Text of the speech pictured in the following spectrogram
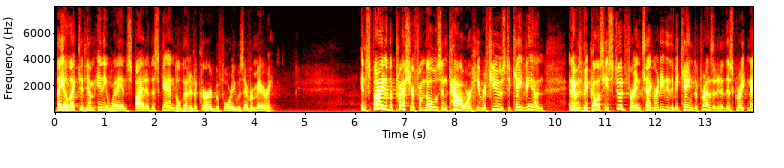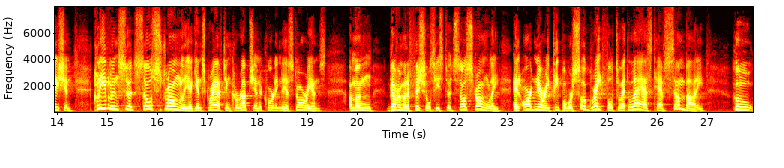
they elected him anyway, in spite of the scandal that had occurred before he was ever married. In spite of the pressure from those in power, he refused to cave in and it was because he stood for integrity that he became the president of this great nation. Cleveland stood so strongly against graft and corruption, according to historians, among government officials, he stood so strongly, and ordinary people were so grateful to at last have somebody who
